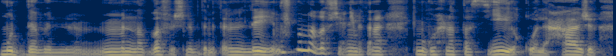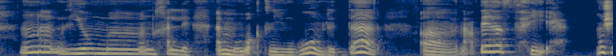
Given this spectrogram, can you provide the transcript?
مدة من من نظفش نبدأ مثلا ليه؟ مش ما نظفش يعني مثلا كيما نقول إحنا التسييق ولا حاجة. اليوم نخلي. أما وقت اللي نقوم للدار آه نعطيها الصحيح. مش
